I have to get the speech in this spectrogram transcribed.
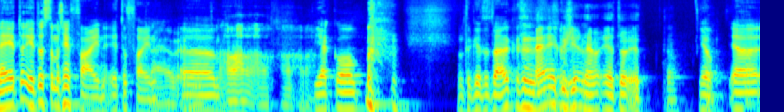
ne, je to, je to samozřejmě fajn, je to fajn. Ne, Uh, ha, ha, ha, ha. jako, No tak je to tak? Ne, jakože ne, je to, je to. Jo, já,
